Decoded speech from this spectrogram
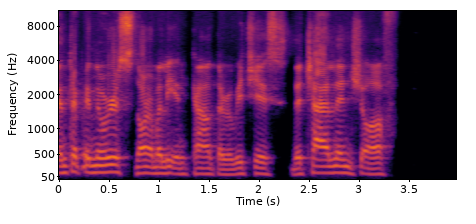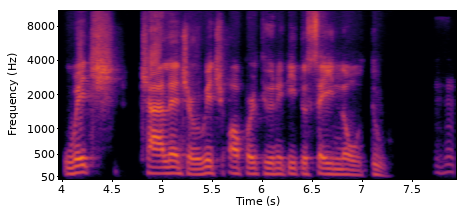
entrepreneurs normally encounter, which is the challenge of which challenge or which opportunity to say no to. Mm-hmm.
